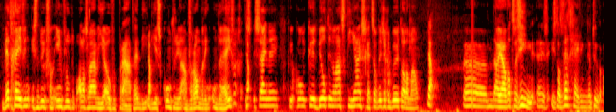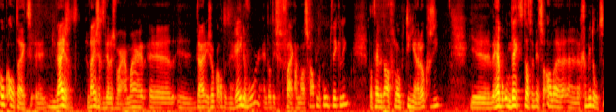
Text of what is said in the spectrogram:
Wetgeving is natuurlijk van invloed op alles waar we hier over praten. Die, ja. die is continu aan verandering onderhevig. Ja. Zijn, kun, kun, je het beeld in de laatste tien jaar schetsen? Wat is er gebeurd allemaal? Ja, uh, nou ja, wat we zien is, is dat wetgeving natuurlijk ook altijd, uh, die wijzigt, wijzigt weliswaar, maar uh, daar is ook altijd een reden voor. En dat is vaak een maatschappelijke ontwikkeling. Dat hebben we de afgelopen tien jaar ook gezien. Je, we hebben ontdekt dat we met z'n allen gemiddeld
